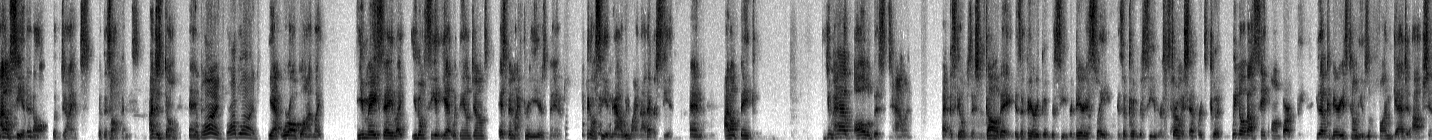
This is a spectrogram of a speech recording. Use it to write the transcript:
I don't see it at all with the Giants with this offense. I just don't. We're blind. We're all blind. yeah, we're all blind. Like you may say, like you don't see it yet with Daniel Jones. It's been like three years, man. We don't see it now. We might not ever see it. And I don't think you have all of this talent at the skill positions. Golladay is a very good receiver. Darius Slade is a good receiver. Sterling Shepard's good. We know about Saquon Barkley. You have Kadarius Toney, who's a fun gadget option.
